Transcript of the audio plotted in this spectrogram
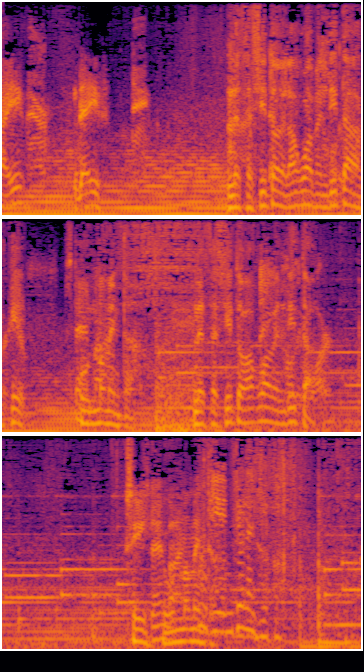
Ahí? Dave. Necesito el agua bendita aquí. Un momento. Necesito agua bendita. Sí, un momento. Bien, yo la llevo.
